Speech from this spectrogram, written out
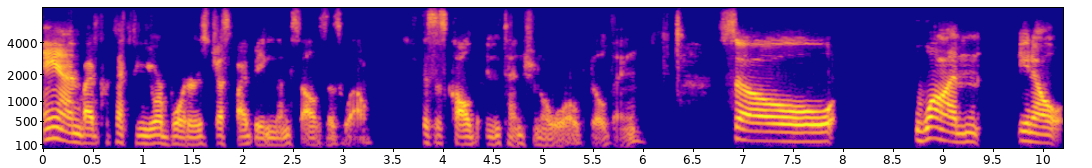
and by protecting your borders just by being themselves as well. This is called intentional world building. So, one, you know,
